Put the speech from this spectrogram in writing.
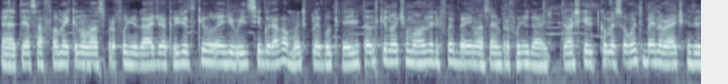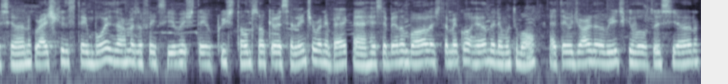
é, ter essa fama aí que não lança profundidade, eu acredito que o Andy Reid segurava muito o playbook dele. Tanto que no último ano ele foi bem lançando em profundidade. Então acho que ele começou muito bem no Redskins esse ano. O Redskins tem boas armas ofensivas. Tem o Chris Thompson, que é um excelente running back, é, recebendo bolas, também correndo, ele é muito bom. É, tem o Jordan Reed, que voltou esse ano.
